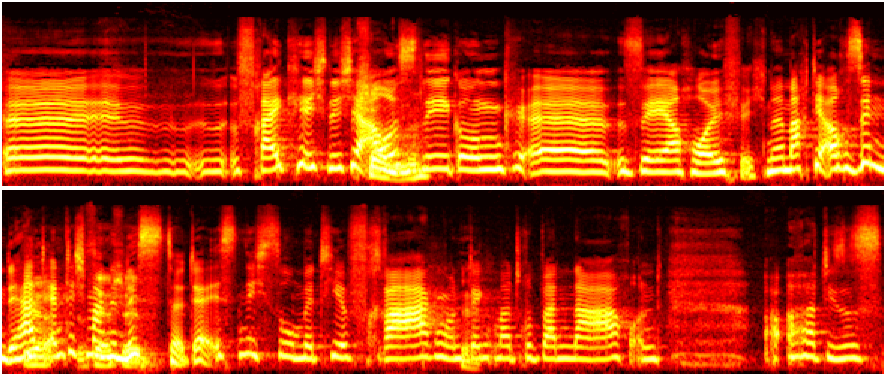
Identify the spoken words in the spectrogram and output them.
äh, freikirchliche Schon, ne? Auslegung ne? sehr häufig. Ne? Macht ja auch Sinn. Der hat ja, endlich mal eine schön. Liste. Der ist nicht so mit hier Fragen und ja. denkt mal drüber nach und oh, dieses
